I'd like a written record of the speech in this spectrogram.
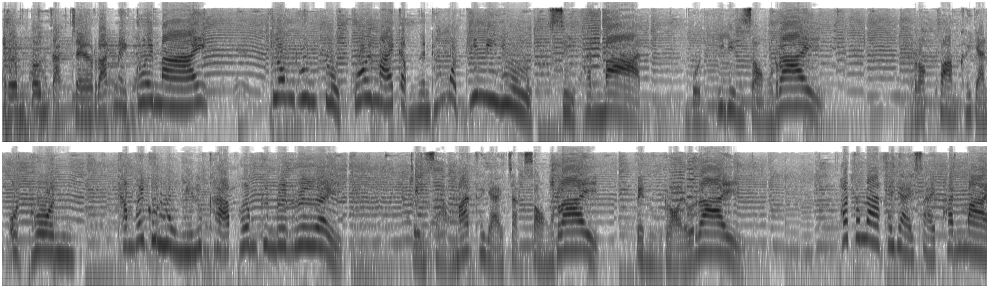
เริ่มต้นจากใจรักในกล้วยไม้ ลงทุนปลูกกล้วยไม้กับเงินทั้งหมดที่มีอยู่ 4,000 บาท บนที่ดินสองไร่ เพราะความขยันอดทนทำให้คุณลุงมีลูกค้าเพิ่มขึ้นเรื่อยๆ จนสามารถขยายจากสองไร่เป็นร้อยไร่ พัฒนาขยายสายพันธุ์ใหม่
